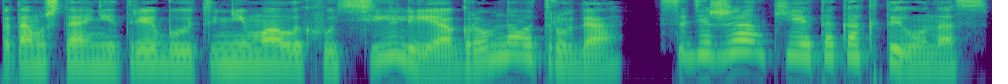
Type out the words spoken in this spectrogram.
потому что они требуют немалых усилий и огромного труда. Содержанки — это как ты у нас.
